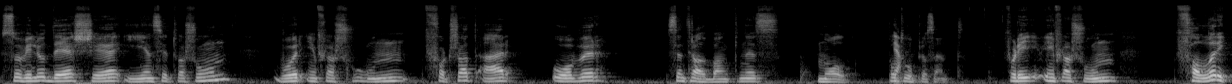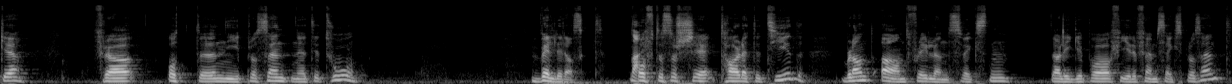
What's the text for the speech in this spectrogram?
så vil jo det skje i en situasjon hvor inflasjonen fortsatt er over sentralbankenes mål på ja. 2 Fordi inflasjonen faller ikke fra 8-9% ned til 2 veldig raskt. Nei. Ofte så skje, tar dette tid, bl.a. fordi lønnsveksten da ligger på 4-5-6%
